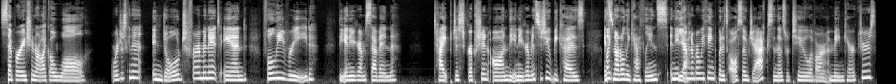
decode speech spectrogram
separation or like a wall. We're just going to indulge for a minute and fully read the Enneagram 7 type description on the Enneagram Institute because it's Like- not only Kathleen's Enneagram Yeah. number, we think, but it's also Jack's. And those are two of our main characters.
